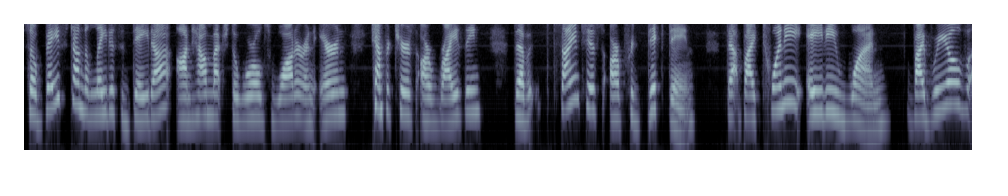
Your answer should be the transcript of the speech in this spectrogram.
So, based on the latest data on how much the world's water and air temperatures are rising, the scientists are predicting that by 2081, Vibrio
